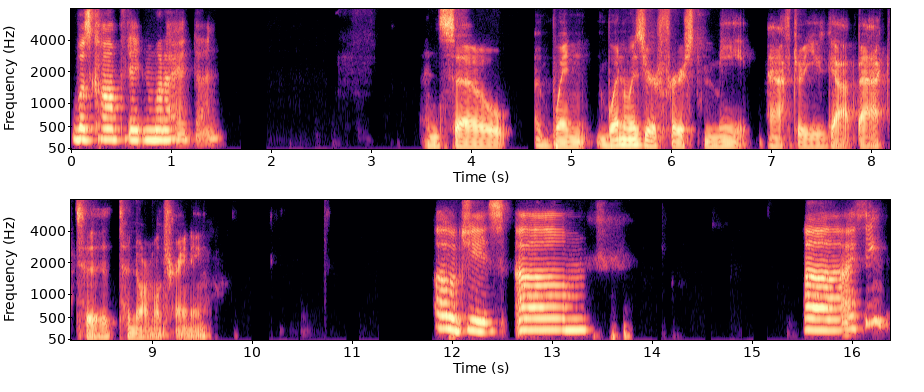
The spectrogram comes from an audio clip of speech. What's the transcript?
was confident in what I had done. And so, when when was your first meet after you got back to to normal training? Oh, geez. Um, uh, I think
